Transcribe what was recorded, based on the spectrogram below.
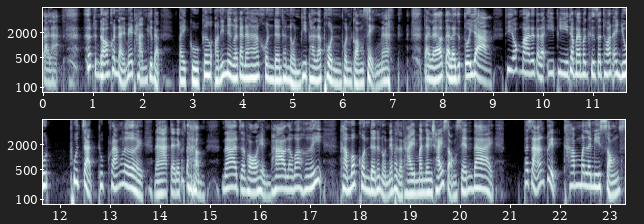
ตายละ น้องคนไหนไม่ทันคือแบบไป Google เอานิดนึงแล้วกันนะฮะ คนเดินถนนพี่พัลพล พลกองเสงนะตายแล้วแต่ละตัวอย่างที่ยกมาในแต่ละ EP ทำไมมันคือสะท้อนอายุผู้จัดทุกครั้งเลยนะฮะ แต่ใดก็ตาม น่าจะพอเห็นภาพแล้วว่า เฮ้ยคำว่าคนเดินถนนในภาษาไทยมันยังใช้2เซนส์ได้ ภาษาอังกฤษคำมันเลยมี2เซ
